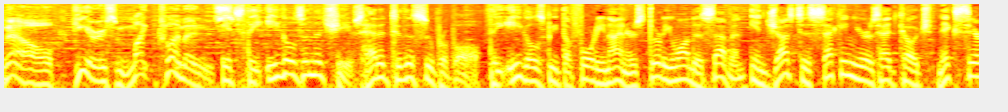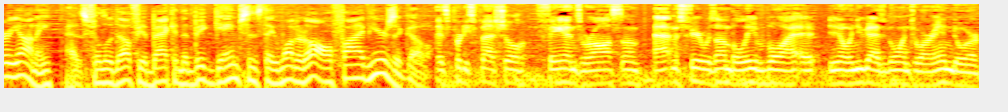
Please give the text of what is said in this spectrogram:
Now, here's Mike Clemens. It's the Eagles and the Chiefs headed to the Super Bowl. The Eagles beat the 49ers 31 to 7 in just his second year as head coach. Nick Sirianni has Philadelphia back in the big game since they won it all 5 years ago. It's pretty special. Fans were awesome. Atmosphere was unbelievable. I, you know, when you guys go into our indoor,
